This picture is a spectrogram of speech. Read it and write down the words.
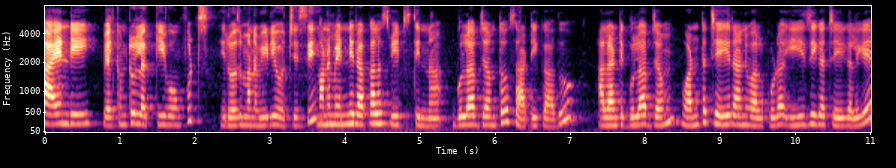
హాయ్ అండి. Welcome to lucky home foods. ఈరోజు మన వీడియో వచ్చేసి మనం ఎన్ని రకాల స్వీట్స్ తిన్నా గులాబ్ జామ్తో సాటీ కాదు. అలాంటి గులాబ్ జామ్ వంట చేయరాని వాళ్ళు కూడా ఈజీగా చేయగలిగే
